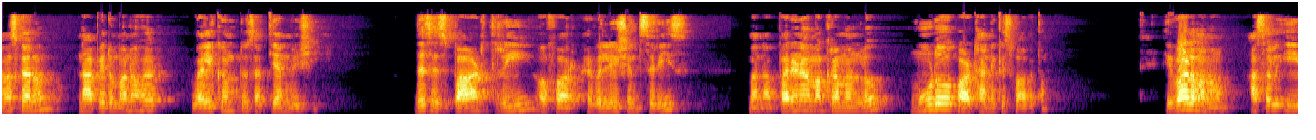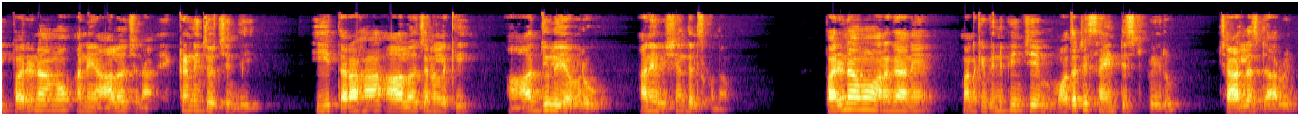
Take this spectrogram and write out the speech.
నమస్కారం. నా పేరు Manohar. Welcome to Satyanveshi this is part three of our evolution series మన పరిణామ క్రమంలో మూడవ పాఠానికి స్వాగతం. ఇవాళ మనం అసలు ఈ పరిణామం అనే ఆలోచన ఎక్కడి నుంచి వచ్చింది? ఈ తరహా ఆలోచనలకి ఆద్యులు ఎవరు అనే విషయం తెలుసుకుందాం. పరిణామం అనగానే మనకి వినిపించే మొదటి సైంటిస్ట్ పేరు చార్లెస్ డార్విన్.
